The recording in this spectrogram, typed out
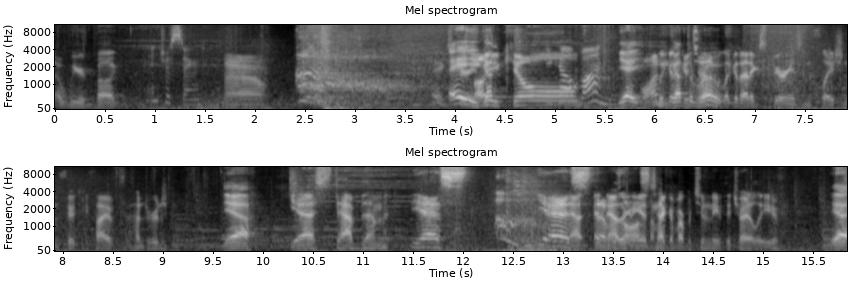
a weird bug. Interesting. Oh. Hey, you oh, got you killed. You killed one. yeah, One. we Good- got good the job. Look at that experience inflation, 5,500. Yeah. Yes, stab them. Yes. Now, Yes. and that now was they're gonna get attack of opportunity if they try to leave. Yeah,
